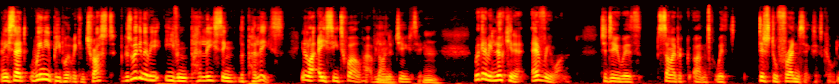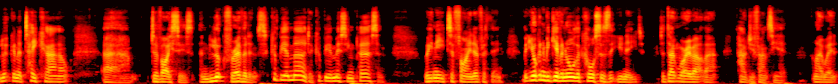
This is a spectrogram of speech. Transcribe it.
And he said, we need people that we can trust because we're going to be even policing the police. You know, like AC12 out of Line of Duty. Mm. We're going to be looking at everyone to do with cyber, um, with digital forensics. It's called. Look, going to take out um, devices and look for evidence. Could be a murder. Could be a missing person. We need to find everything. But you're going to be given all the courses that you need. So don't worry about that. How do you fancy it? And I went,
